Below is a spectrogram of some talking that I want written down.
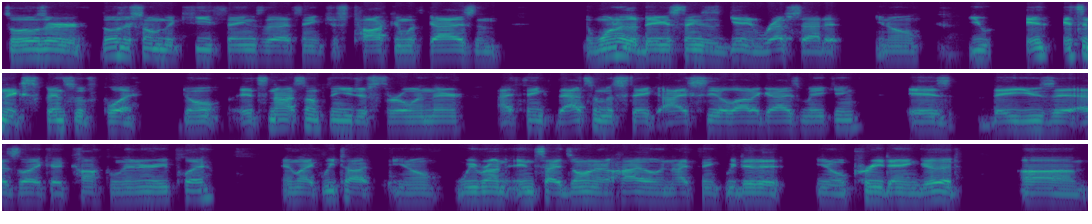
So those are those are some of the key things that I think just talking with guys and one of the biggest things is getting reps at it. You know, you it, it's an expensive play. Don't. It's not something you just throw in there. I think that's a mistake I see a lot of guys making is they use it as like a complementary play. And like we talked, you know, we run inside zone at Ohio, and I think we did it, you know, pretty dang good. Um,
